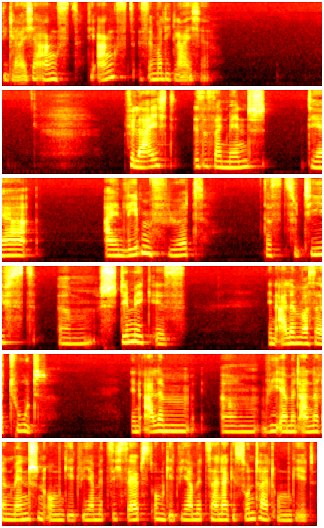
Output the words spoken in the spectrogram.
die gleiche Angst. Die Angst ist immer die gleiche. Vielleicht ist es ein Mensch, der ein Leben führt, das zutiefst ähm, stimmig ist in allem, was er tut, in allem, wie er mit anderen Menschen umgeht, wie er mit sich selbst umgeht, wie er mit seiner Gesundheit umgeht.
